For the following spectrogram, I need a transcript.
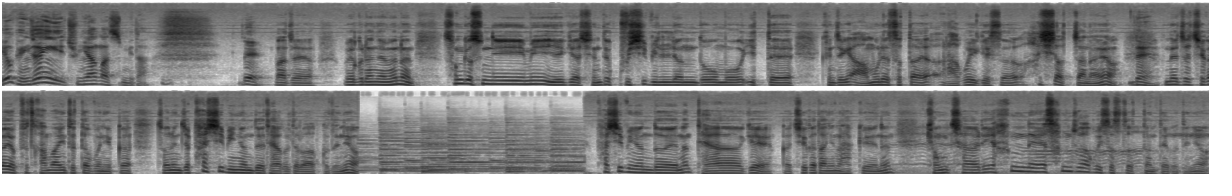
이거 굉장히 중요한 것 같습니다. 네. 맞아요. 왜 그러냐면은 송 교수님이 얘기하시는데 91년도 뭐 이때 굉장히 암울했었다라고 얘기해서 하셨잖아요. 네. 근데 저 제가 옆에서 가만히 듣다 보니까 저는 이제 82년도에 대학을 들어왔거든요. 82년도에는 대학에 그러니까 제가 다니는 학교에는 경찰이 학내에 상주하고 있었던 때거든요.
